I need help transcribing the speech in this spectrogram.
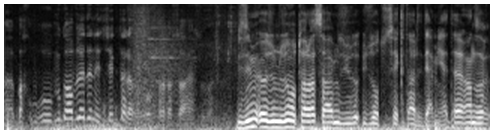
Hə, Bax o müqavilədə neçə hektar otaraq sahəsi var? Bizim özümüzün otaraq sahəmiz 100 130 hektardır dəmiyyədə. Ancaq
